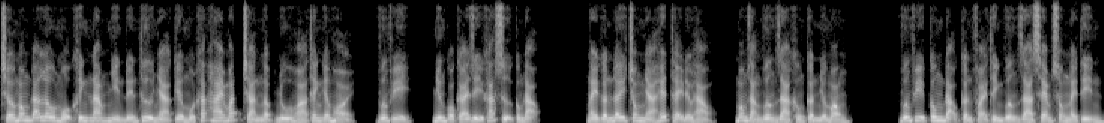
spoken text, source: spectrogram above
Chờ mong đã lâu mộ khinh nam nhìn đến thư nhà kia một khắc hai mắt tràn ngập nhu hòa thanh âm hỏi, vương phi, nhưng có cái gì khác sự công đạo. Ngày gần đây trong nhà hết thể đều hảo, mong rằng vương gia không cần nhớ mong. Vương phi công đạo cần phải thỉnh vương gia xem xong này tin,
